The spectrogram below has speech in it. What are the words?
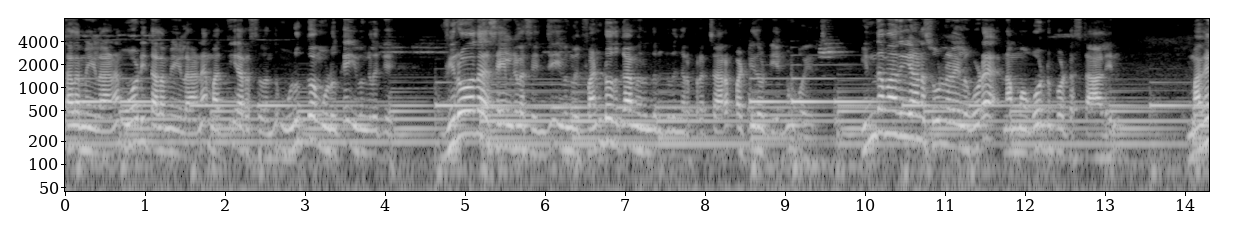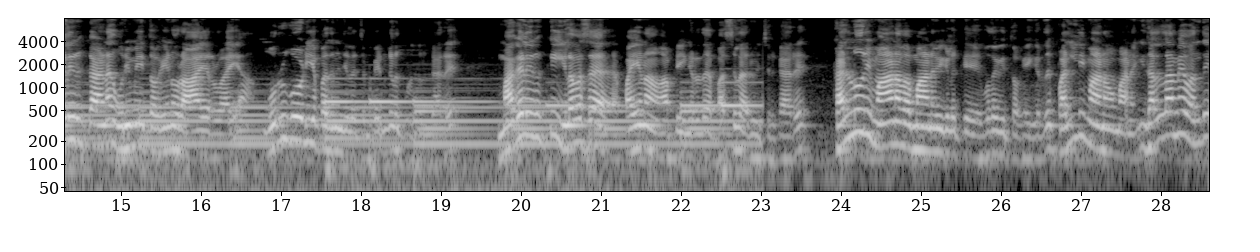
தலைமையிலான மோடி தலைமையிலான மத்திய அரசு வந்து முழுக்க முழுக்க இவங்களுக்கு விரோத செயல்களை செஞ்சு இவங்களுக்கு ஃபண்ட் ஒதுக்காமல் இருந்திருக்குதுங்கிற பிரச்சாரம் பட்டி தொட்டி எங்கும் போயிடுச்சு இந்த மாதிரியான சூழ்நிலையில் கூட நம்ம ஓட்டு போட்ட ஸ்டாலின் மகளிருக்கான உரிமை தொகைன்னு ஒரு ஆயிரம் ரூபாயா ஒரு கோடியே பதினஞ்சு லட்சம் பெண்களுக்கு கொடுத்துருக்காரு. மகளிருக்கு இலவச பயணம் அப்படிங்கிறத பஸ்ஸில் அறிவிச்சிருக்காரு. கல்லூரி மாணவ மாணவிகளுக்கு உதவித்தொகைங்கிறது பள்ளி மாணவ மாணவி இதெல்லாமே வந்து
